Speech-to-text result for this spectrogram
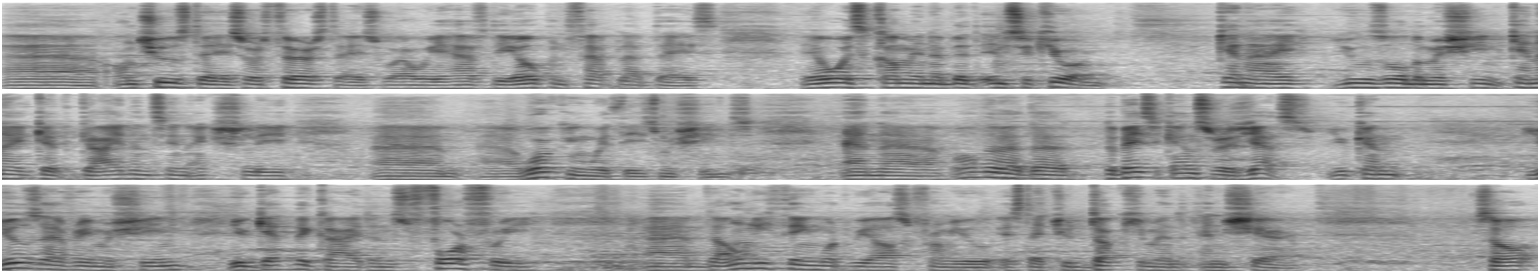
uh, on Tuesdays or Thursdays where we have the open Fab Lab days, they always come in a bit insecure can I use all the machine? Can I get guidance in actually um, uh, working with these machines? And uh, well, the, the, the basic answer is yes. You can use every machine, you get the guidance for free. And the only thing what we ask from you is that you document and share. So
